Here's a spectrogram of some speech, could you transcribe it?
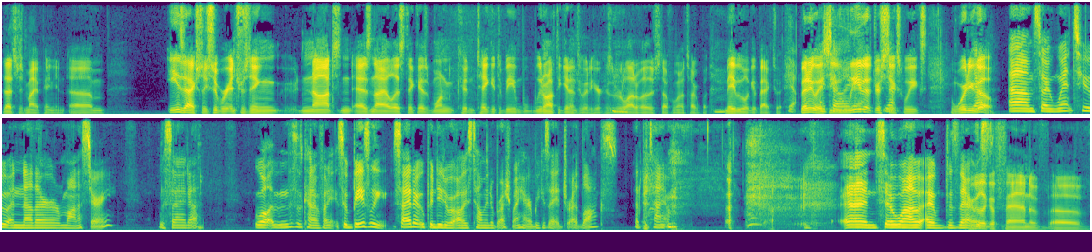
that's just my opinion. Um, is actually super interesting, not as nihilistic as one could take it to be. We don't have to get into it here because mm-hmm. there's a lot of other stuff we want to talk about. Mm-hmm. Maybe we'll get back to it. Yeah, but anyway, I so totally you leave after six weeks. Where do you go? Um, so I went to another monastery with Sayadaw. Well, and this is kind of funny. So basically, Sayadaw U Pandita would always tell me to brush my hair because I had dreadlocks at the time. and so while I was there, I was like a fan of of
